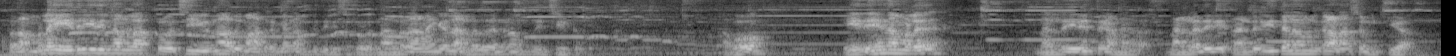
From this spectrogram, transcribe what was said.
അപ്പോൾ നമ്മൾ ഏത് രീതിയിൽ നമ്മൾ അപ്രോച്ച് ചെയ്യുന്നു അത് മാത്രമേ നമുക്ക് തിരിച്ചിട്ടുള്ളൂ. നല്ലതാണെങ്കിൽ നല്ലത് തന്നെ നമുക്ക് തിരിച്ചു കിട്ടുള്ളൂ അപ്പോ ഏതിനെയും നമ്മൾ നല്ല രീതിയിൽ കാണുക. നല്ല രീതി- നല്ല രീതിയിൽ തന്നെ നമ്മൾ കാണാൻ ശ്രമിക്കുക.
